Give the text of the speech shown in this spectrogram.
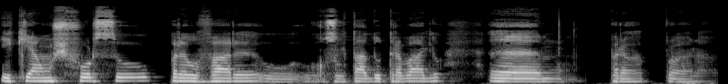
e que há um esforço para levar o, o resultado do trabalho uh, para, para,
